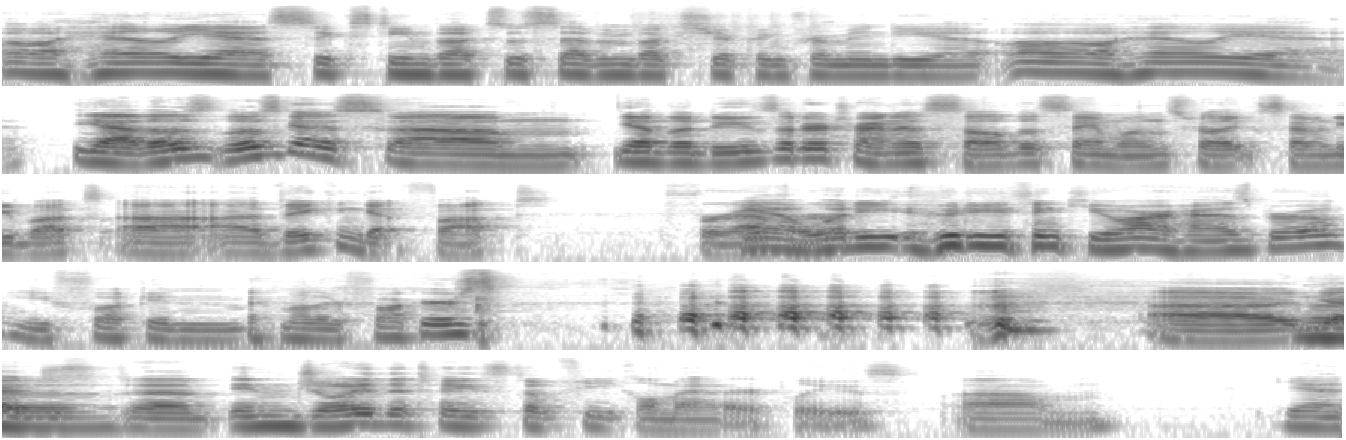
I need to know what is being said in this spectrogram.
Oh hell yeah! Sixteen bucks with seven bucks shipping from India. Oh hell yeah! Yeah, those those guys. Um, yeah, the dudes that are trying to sell the same ones for like seventy bucks, uh, uh they can get fucked forever. Yeah, what do you? Who do you think you are, Hasbro? You fucking motherfuckers! Uh, yeah, just uh, enjoy the taste of fecal matter, please. Um, Yeah,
